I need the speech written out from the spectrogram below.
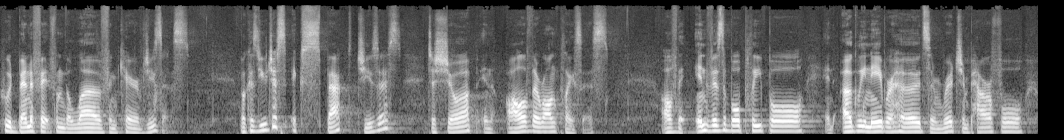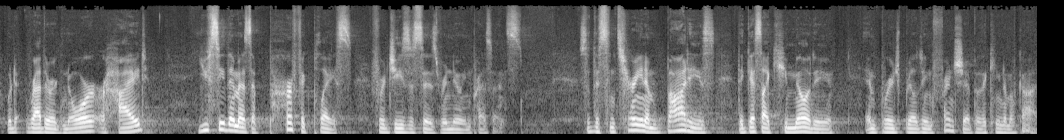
who would benefit from the love and care of Jesus. Because you just expect Jesus to show up in all of the wrong places all of the invisible people in ugly neighborhoods and rich and powerful would rather ignore or hide, you see them as a perfect place for Jesus' renewing presence. So the centurion embodies the gifts like humility and bridge building friendship of the kingdom of God.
